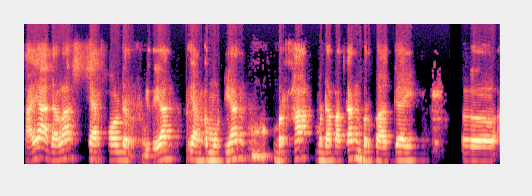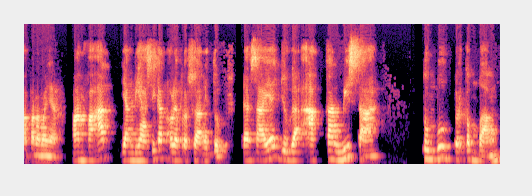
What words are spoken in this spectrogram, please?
Saya adalah shareholder gitu ya, yang kemudian berhak mendapatkan berbagai eh, apa namanya manfaat yang dihasilkan oleh perusahaan itu. Dan saya juga akan bisa tumbuh berkembang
